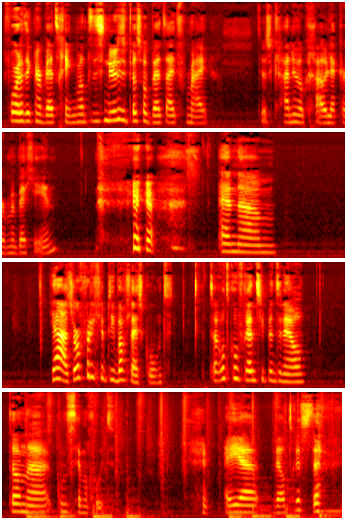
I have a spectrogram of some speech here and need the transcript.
Voordat ik naar bed ging. Want het is nu dus best wel bedtijd voor mij. Dus ik ga nu ook gauw lekker mijn bedje in. en um, ja, zorg ervoor dat je op die wachtlijst komt. Tarotconferentie.nl. Dan uh, komt het helemaal goed. En uh, wel trusten.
